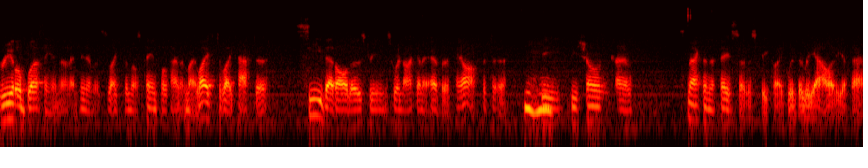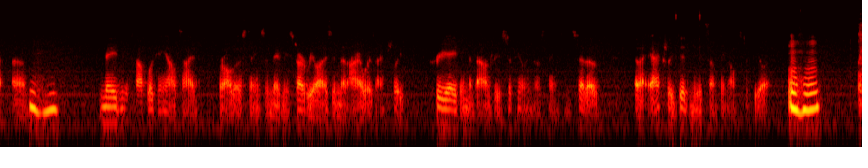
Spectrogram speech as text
real blessing in that. I mean, it was like the most painful time in my life to like have to see that all those dreams were not going to ever pay off, but to mm-hmm. be be shown kind of smacked in the face, so to speak, like with the reality of that, um, mm-hmm. made me stop looking outside for all those things and made me start realizing that I was actually creating the boundaries to feeling those things instead of that I actually did need something else to feel it. Mm-hmm.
